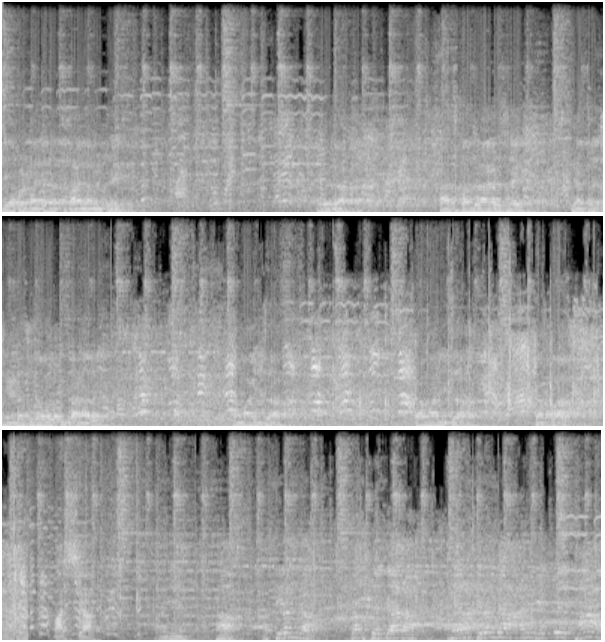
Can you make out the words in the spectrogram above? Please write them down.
हे आपण मैदानात पाहायला मिळतंय. बघा. आज पंधरा ऑगस्ट आहे. त्याचा झेंडा सुद्धा वरती जाणार आहे. कमालीचा. कमालीचा. शाबास. बादशाह. आणि हा हा तिरंगा. सबसे प्यारा. मेरा तिरंगा आणि घेतले थाप.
